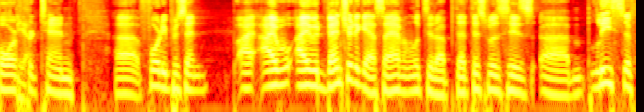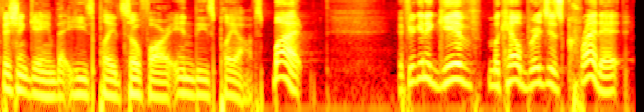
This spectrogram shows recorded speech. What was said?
four yeah. for 10, uh, 40%. I, I, I would venture to guess, I haven't looked it up, that this was his um, least efficient game that he's played so far in these playoffs. But if you're going to give Mikal Bridges credit,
